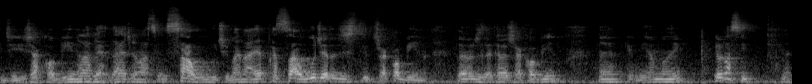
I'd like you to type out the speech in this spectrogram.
de Jacobina. Na verdade, eu nasci em Saúde, mas na época Saúde era distrito Jacobina. Então eu dizia que era Jacobina, né, porque minha mãe, eu nasci. Né?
